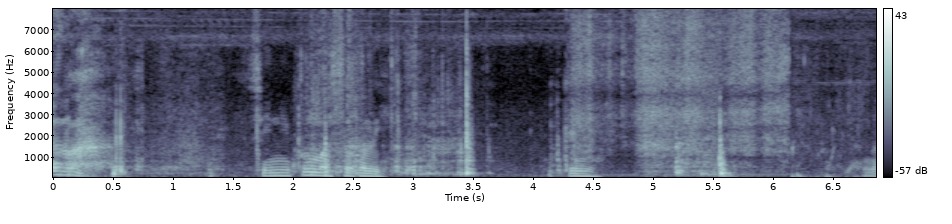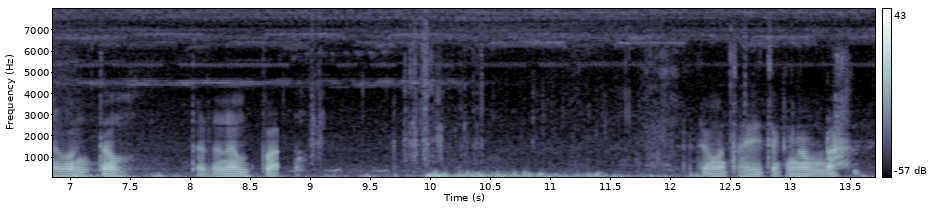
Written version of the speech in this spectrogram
Alah. Sini pun masuk kali. Mungkin. Ada bangtam. Tak ada nampak. Kita matahari tenggelam dah.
